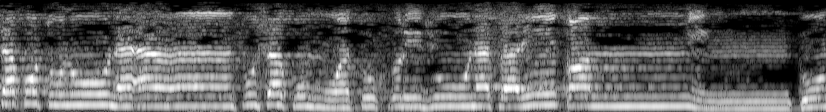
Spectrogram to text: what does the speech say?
تَقْتُلُونَ أَنفُسَكُمْ وَتُخْرِجُونَ فَرِيقًا مِنْكُمْ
